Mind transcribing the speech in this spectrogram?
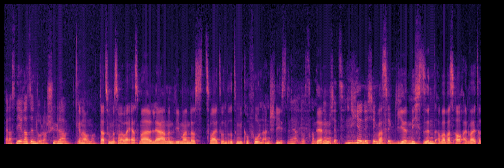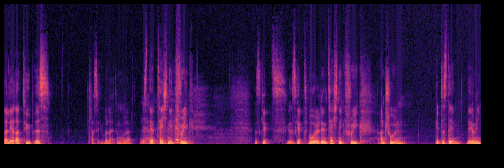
wenn das Lehrer sind oder Schüler. Genau. immer. Dazu müssen wir aber erstmal lernen, wie man das zweite und dritte Mikrofon anschließt. Ja, das haben Denn wir nämlich jetzt hier nicht Was hingekriegt. wir nicht sind, aber was auch ein weiterer Lehrertyp ist, klasse Überleitung, oder? Ist Ja. der Technikfreak. es, gibt, es gibt wohl den Technikfreak an Schulen. Gibt es den, Leonie?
